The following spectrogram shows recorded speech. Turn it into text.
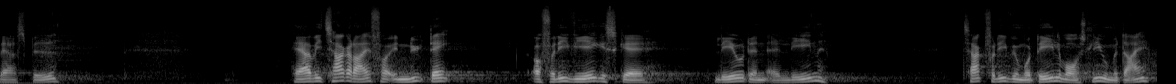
Lad os bede. Herre, vi takker dig for en ny dag, og fordi vi ikke skal leve den alene. Tak fordi vi må dele vores liv med dig.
